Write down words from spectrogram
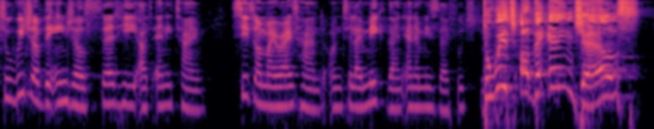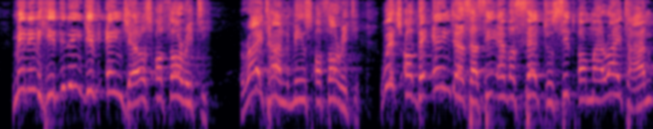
to which of the angels said he at any time, Sit on my right hand until I make thine enemies thy footstool? To which of the angels, meaning he didn't give angels authority. Right hand means authority. Which of the angels has he ever said to sit on my right hand?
